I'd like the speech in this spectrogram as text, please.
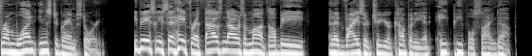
from one Instagram story. He basically said, "Hey, for a thousand dollars a month, I'll be an advisor to your company," and eight people signed up.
